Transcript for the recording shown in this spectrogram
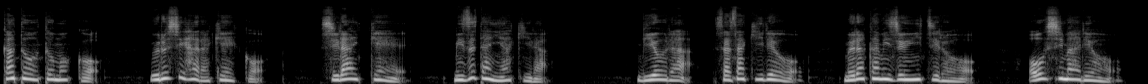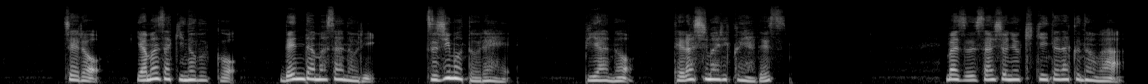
加藤智子漆原恵子白井慶水谷明ビオラ佐々木亮村上純一郎大島亮チェロ山崎信子伝田正則辻本玲ピアノ寺島陸也です。まず最初にお聴きいただくのは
